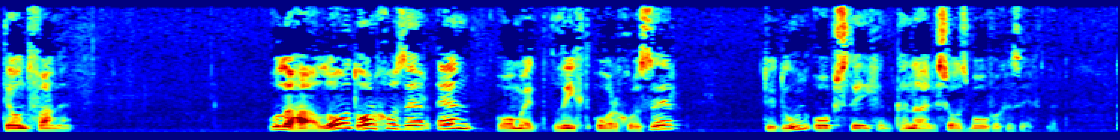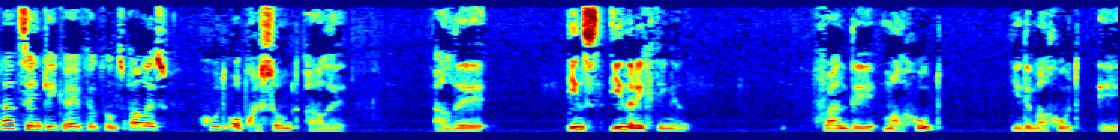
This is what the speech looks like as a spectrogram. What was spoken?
te ontvangen. Ulaha lot orgozer en om het licht orgozer te doen opstegen, kanaal zoals boven gezegd werd. Dat denk ik, heeft ons alles goed opgesomd, alle, alle inrichtingen van de malgoed, die de malgoed eh,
